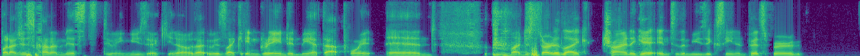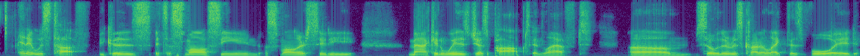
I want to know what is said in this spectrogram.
but I just kind of missed doing music, you know, that was like ingrained in me at that point. And I just started like trying to get into the music scene in Pittsburgh. And it was tough because it's a small scene, a smaller city. Mac and Wiz just popped and left. Um, so there was kind of like this void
